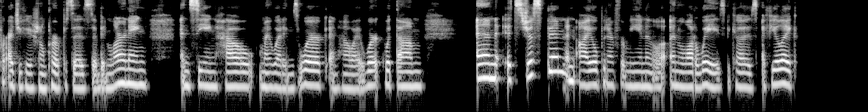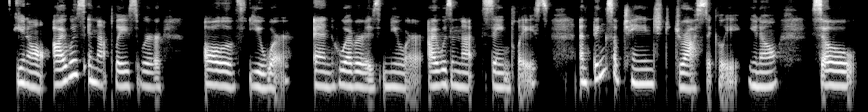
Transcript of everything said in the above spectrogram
for educational purposes. They've been learning and seeing how my weddings work and how I work with them. And it's just been an eye opener for me in a, in a lot of ways because I feel like you know, I was in that place where all of you were and whoever is newer, I was in that same place. And things have changed drastically, you know? So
